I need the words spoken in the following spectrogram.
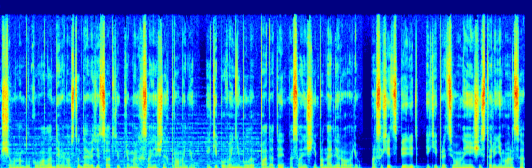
що вона блокувала 99% прямих сонячних променів, які повинні були падати на сонячні панелі роверів. Марсохід Spirit, який працював на іншій стороні Марса,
